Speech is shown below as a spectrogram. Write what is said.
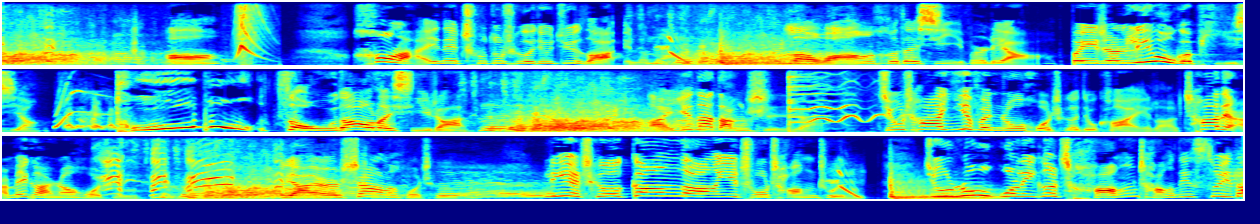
啊？后来那出租车就拒载了嘛，老王和他媳妇俩背着六个皮箱，徒步走到了西站。哎呀，那当时啊，就差一分钟火车就开了，差点没赶上火车。俩人上了火车，列车刚刚一出长春，就路过了一个长长的隧道。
